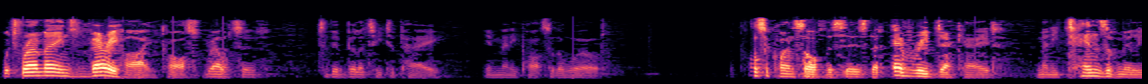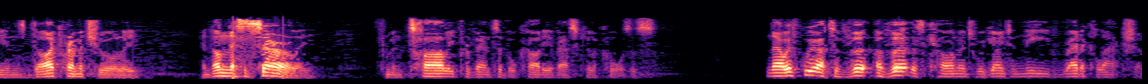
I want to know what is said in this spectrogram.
which remains very high in cost relative to the ability to pay in many parts of the world. The consequence of this is that every decade, many tens of millions die prematurely and unnecessarily from entirely preventable cardiovascular causes. Now, if we are to avert this carnage, we're going to need radical action.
